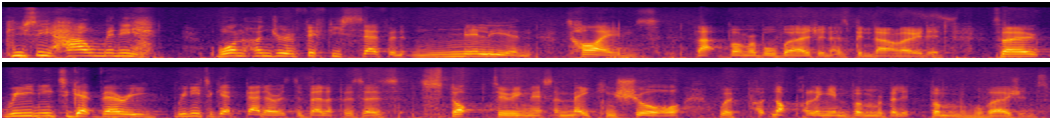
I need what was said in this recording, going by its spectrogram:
can you see how many 157 million times that vulnerable version has been downloaded. So we need to get very, we need to get better as developers as stop doing this and making sure we're put, not pulling in vulnerable, vulnerable versions.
